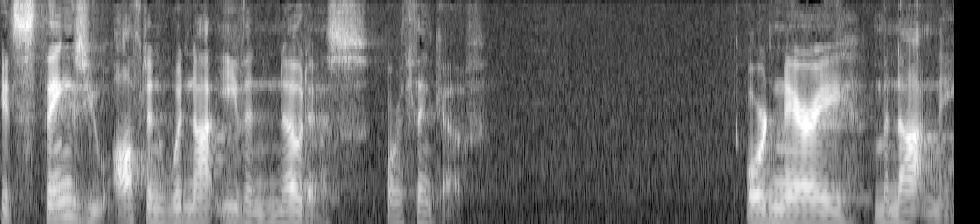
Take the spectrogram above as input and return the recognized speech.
it's things you often would not even notice or think of. Ordinary monotony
